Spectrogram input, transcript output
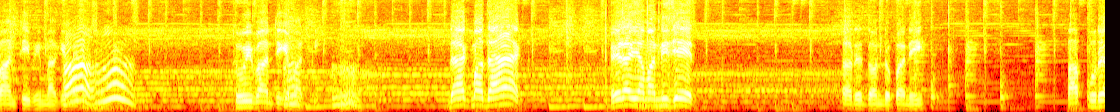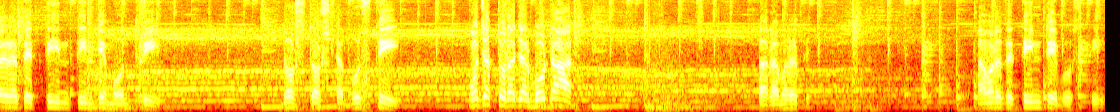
বান্টি ভীমাকে তুই বান্টিকে মারবি। দেখ মা, দেখ। এরাই আমার নিজের। আরে দণ্ডপানি বাপুরায়ের হাতে তিন, তিনটে মন্ত্রী। দশ, দশটা বস্তি। পঁচাত্তর হাজার ভোটার। আর আমার হাতে আমার হাতে তিনটে বস্তি।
